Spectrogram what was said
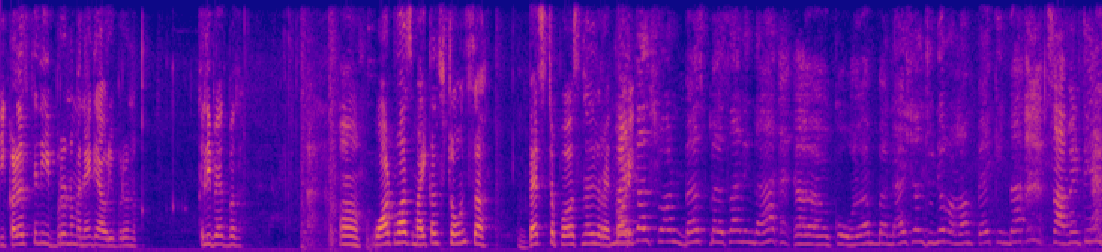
ಈಗ ಕಳಿಸ್ತೀನಿ ಇಬ್ರು ಮನೆಗೆ ಅವ್ರಿಬ್ರು ಕಲಿಬೇಕು ಬಗ what was Michael Stone's best personal recording Michael Stone best ಬೆಸನಿಂದ ಒಲಂಪ ನ್ಯಾಷನಲ್ ಜೂನಿಯರ್ ಒಲಿಂಪಿಕ್ ಇಂದ seventeen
